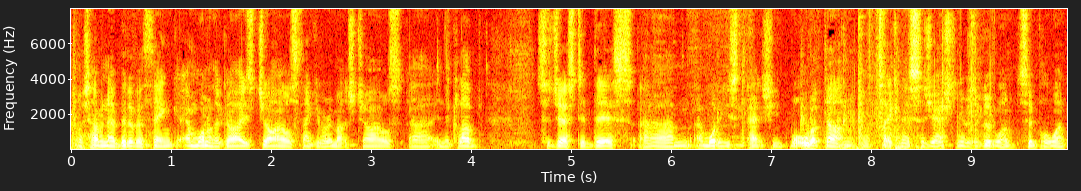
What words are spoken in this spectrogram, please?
I was having a bit of a think, and one of the guys, Giles, thank you very much, Giles, uh, in the club, suggested this. Um, and what he's actually, what all I've done, I've taken his suggestion. It was a good one, simple one.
